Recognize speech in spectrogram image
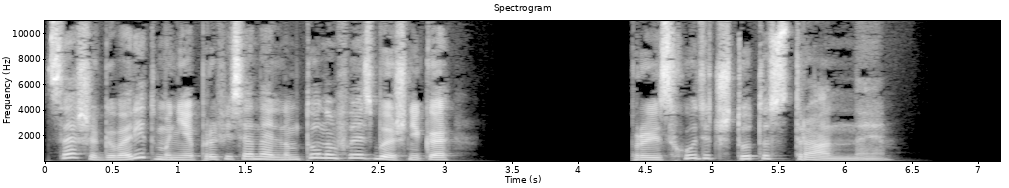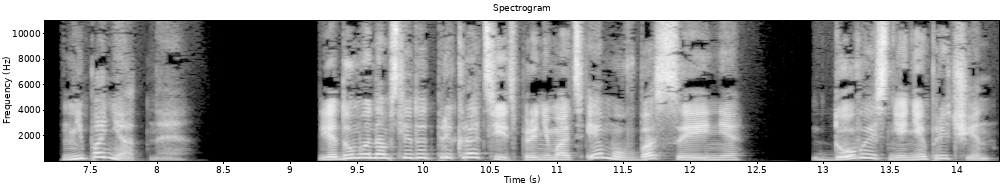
Саша говорит мне профессиональным тоном ФСБшника. Происходит что-то странное. Непонятное. Я думаю, нам следует прекратить принимать Эмму в бассейне до выяснения причин.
